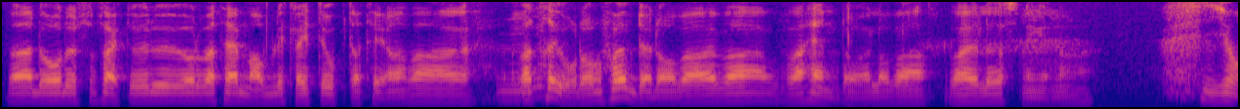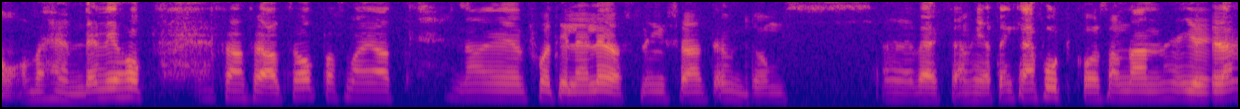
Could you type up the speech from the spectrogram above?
Va, då har du som sagt du, du har varit hemma och blivit lite uppdaterad. Va, Mm. Vad tror du om Skövde då? Vad va, vad händer eller vad, vad är lösningen? Ja, vad händer? Vi hopp... Framförallt så hoppas man ju att när vi får till en lösning så att ungdomsverksamheten kan fortgå som den gör.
